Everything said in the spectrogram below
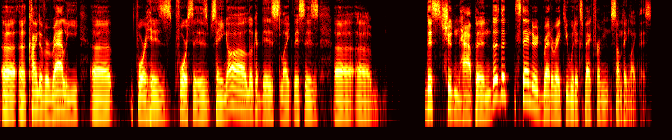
uh, a kind of a rally uh, for his forces saying oh look at this. Like this is uh, uh this shouldn't happen. The the standard rhetoric you would expect from something like this.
